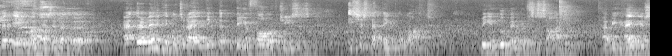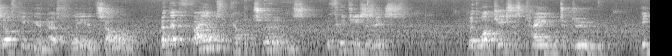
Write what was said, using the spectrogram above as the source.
that anyone has ever heard. Uh, there are many people today who think that being a follower of Jesus is just about being polite, being a good member of society, uh, behaving yourself, keeping your nose clean, and so on. But that fails to come to terms with who Jesus is, with what Jesus came to do. He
